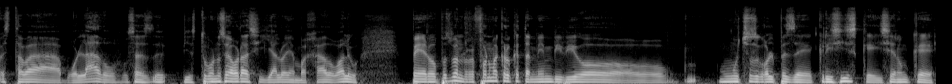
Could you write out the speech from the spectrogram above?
estaba volado, o sea, estuvo, no sé ahora si ya lo hayan bajado o algo, Pero pues bueno, Reforma creo que también vivió muchos golpes de crisis que hicieron que,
